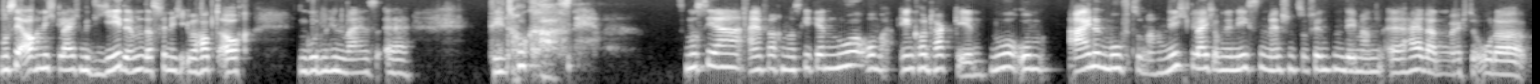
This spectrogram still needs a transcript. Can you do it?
Muss ja auch nicht gleich mit jedem, das finde ich überhaupt auch einen guten Hinweis, äh, den Druck rausnehmen. Es muss ja einfach nur, es geht ja nur um in Kontakt gehen, nur um einen Move zu machen, nicht gleich um den nächsten Menschen zu finden, den man äh, heiraten möchte oder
